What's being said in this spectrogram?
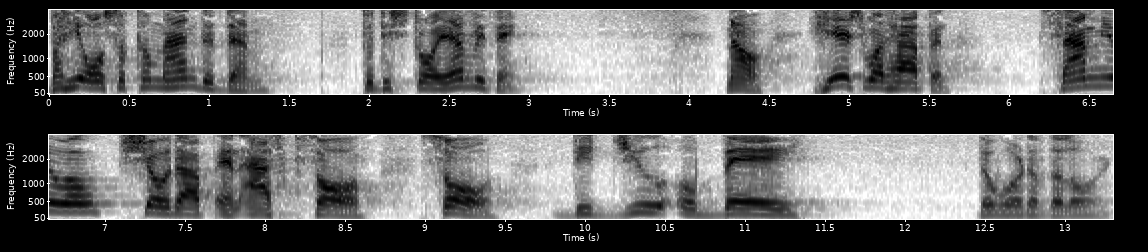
but He also commanded them to destroy everything. Now, here's what happened Samuel showed up and asked Saul, Saul, did you obey the word of the Lord?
